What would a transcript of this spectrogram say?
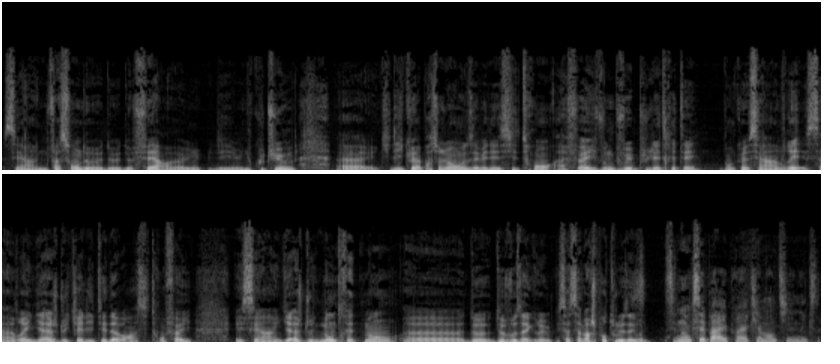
c'est une façon de, de, de faire une, une coutume euh, qui dit qu'à partir du moment où vous avez des citrons à feuilles, vous ne pouvez plus les traiter. Donc euh, c'est un vrai, c'est un vrai gage de qualité d'avoir un citron feuille et c'est un gage de non traitement euh, de, de vos agrumes. Et ça, ça marche pour tous les agrumes. Donc c'est pareil pour la clémentine, etc.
